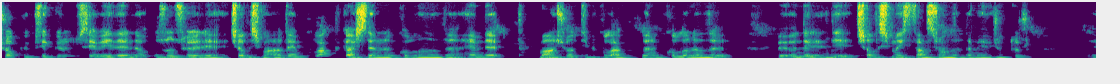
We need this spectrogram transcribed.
Çok yüksek gürültü seviyelerinde uzun süreli çalışmalarda hem kulak tıkaçlarının kullanıldığı hem de manşon tipi kulaklıkların kullanıldığı ve önerildiği çalışma istasyonları da mevcuttur. E,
